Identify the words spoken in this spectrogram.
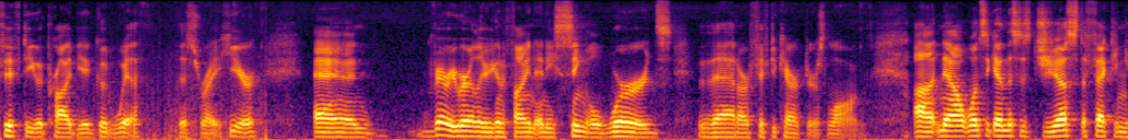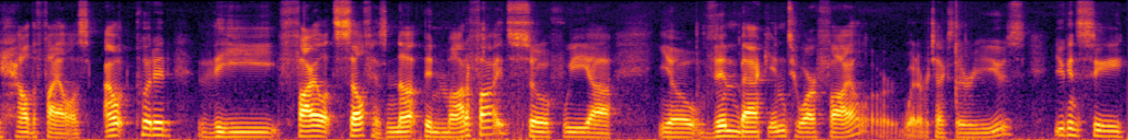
50 would probably be a good width, this right here. And very rarely are you going to find any single words that are 50 characters long. Uh, now, once again, this is just affecting how the file is outputted. The file itself has not been modified, so if we uh, you know, vim back into our file, or whatever text editor you use, you can see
